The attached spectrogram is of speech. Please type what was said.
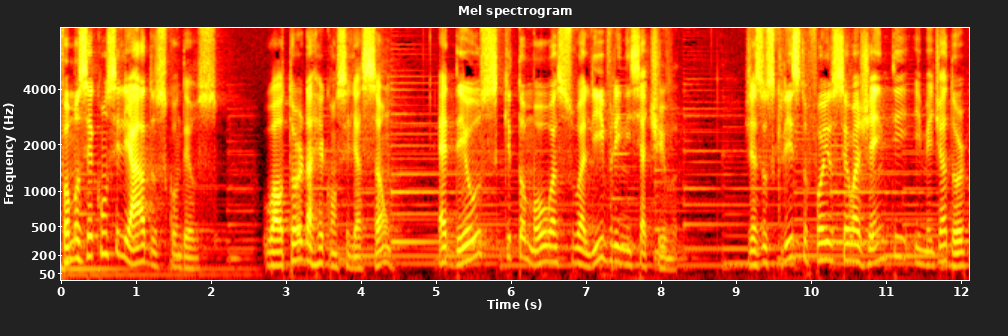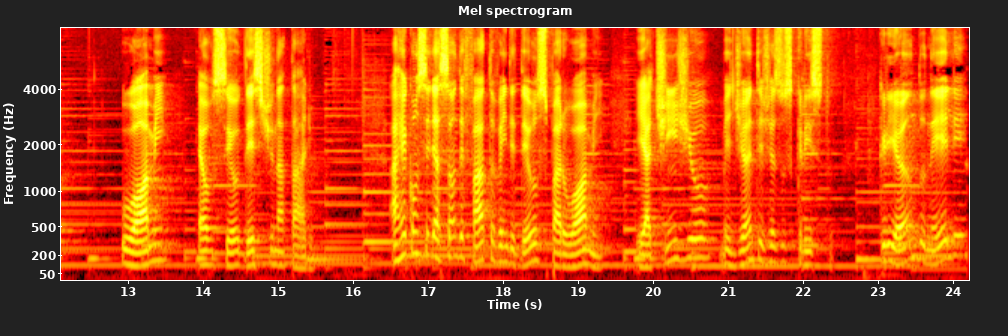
fomos reconciliados com Deus. O autor da reconciliação é Deus que tomou a sua livre iniciativa. Jesus Cristo foi o seu agente e mediador. O homem é o seu destinatário. A reconciliação de fato vem de Deus para o homem e atinge-o mediante Jesus Cristo, criando nele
